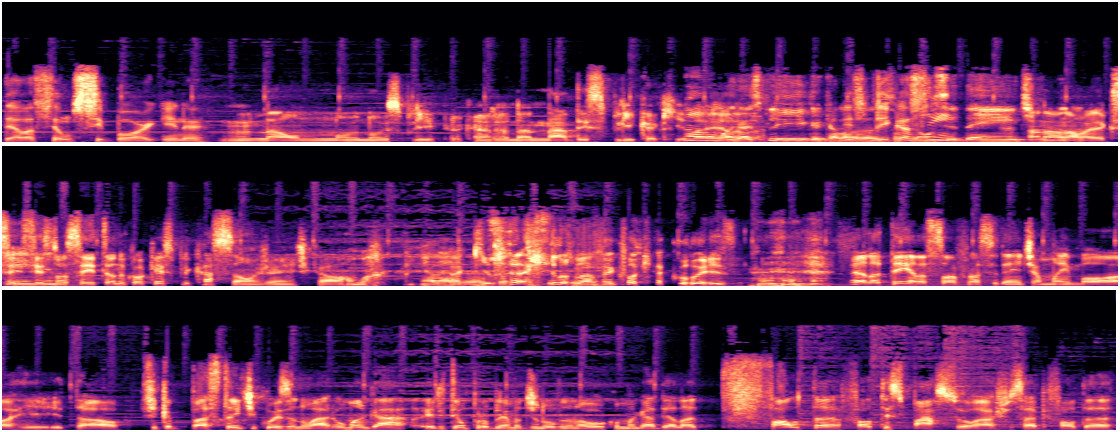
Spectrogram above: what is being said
dela ser um ciborgue, né? Não, não, não explica, cara. Na- Nada explica aquilo. Não, Ela- mangá explica que ela Explica sofreu um sim. acidente. Não, não, não. ela É que vocês estão aceitando qualquer explicação, gente. Calma. ela- ela Aquilo, um aquilo lá foi qualquer coisa. ela tem, ela sofre um acidente, a mãe morre e tal. Fica bastante coisa no ar. O mangá, ele tem um problema, de novo, no Naoko, o mangá dela falta, falta espaço, eu acho, sabe? Falta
